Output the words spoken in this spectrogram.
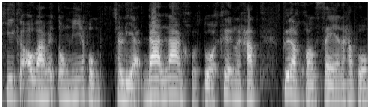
พี่ก็เอาวางไว้ตรงนี้นะผมเฉลี่ยด้านล่างของตัวเครื่องนะครับ เพื่อความแฟร์นะครับผม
